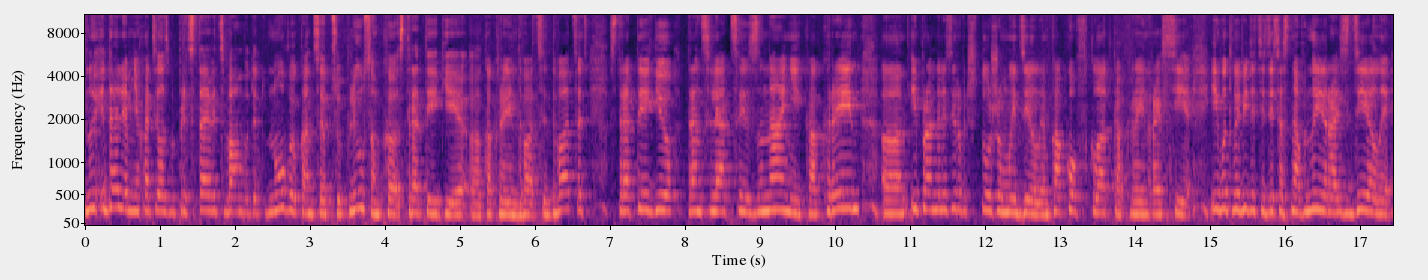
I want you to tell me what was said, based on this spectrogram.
Ну и далее мне хотелось бы представить вам вот эту новую концепцию плюсом к стратегии как Рейн 2020, стратегию трансляции знаний как Рейн и проанализировать, что же мы делаем, каков вклад как Рейн Россия. И вот вы видите здесь основные разделы.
